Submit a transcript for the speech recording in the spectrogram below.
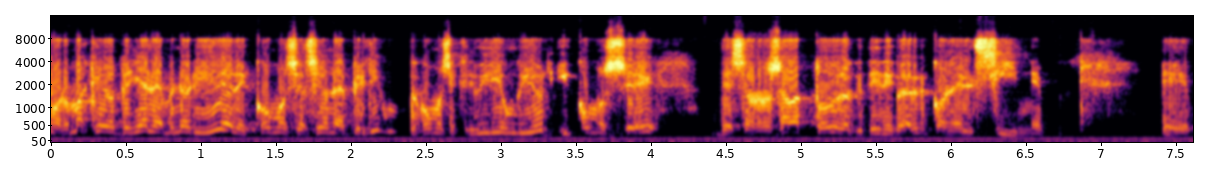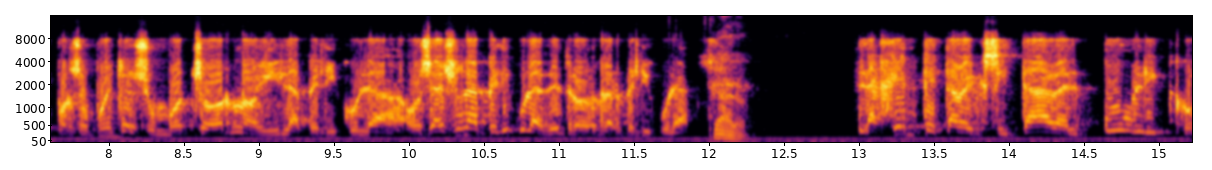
por más que no tenía la menor idea de cómo se hacía una película, cómo se escribiría un guion y cómo se desarrollaba todo lo que tiene que ver con el cine. Eh, por supuesto es un bochorno y la película, o sea, es una película dentro de otra película. Claro. La gente estaba excitada, el público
